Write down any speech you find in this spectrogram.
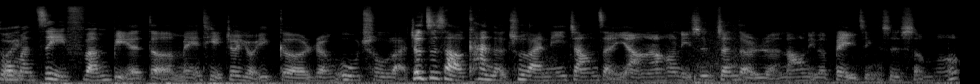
我们自己分别的媒体，就有一个人物出来，就至少看得出来你长怎样，然后你是真的人，然后你的背景是什么。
